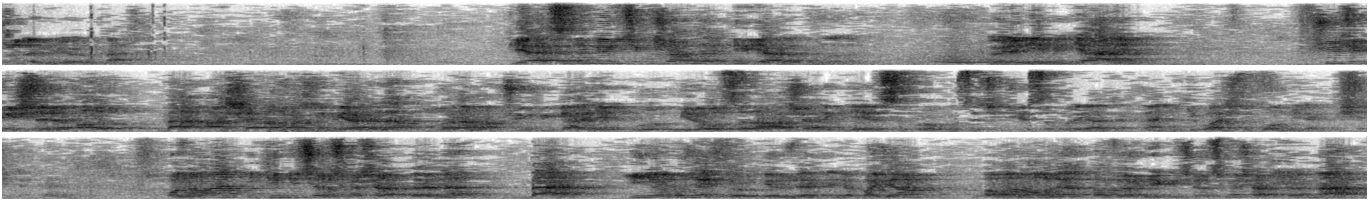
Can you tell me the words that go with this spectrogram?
Şunu da biliyorum ben. PLC'de bir çıkış ancak bir yerde kullanır. Öyle değil mi? Yani şu çıkışları alıp ben aşağıda başka bir yerde de kullanamam. Çünkü gelecek bu 1 olsa da aşağıdaki değeri 0 okursa çıkışı 0 yazacak. Yani iki başlık olmayacak bir şeyde. Evet. O zaman ikinci çalışma şartlarını ben yine bu networkler üzerinde yapacağım. Ama ne olacak? Az önceki çalışma şartlarına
